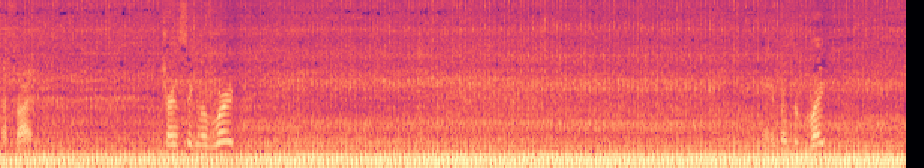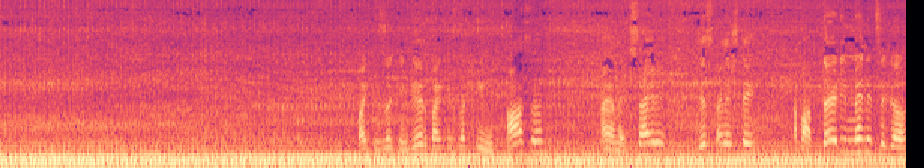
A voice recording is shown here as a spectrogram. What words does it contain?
That's right. Turn signals work. And press the brake. Bike is looking good. Bike is looking awesome. I am excited. Just finished it about 30 minutes ago.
